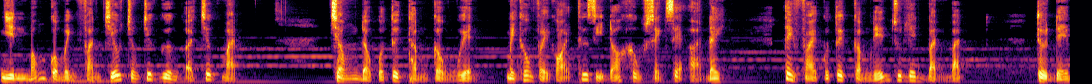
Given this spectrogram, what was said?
Nhìn bóng của mình phản chiếu trong chiếc gương ở trước mặt. Trong đầu của tôi thầm cầu nguyện, Mình không phải gọi thứ gì đó không sạch sẽ ở đây. Tay phải của tôi cầm nến run lên bẩn bật. Tôi đếm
